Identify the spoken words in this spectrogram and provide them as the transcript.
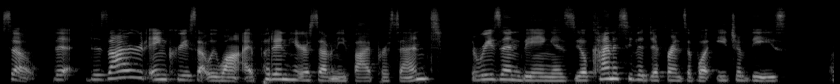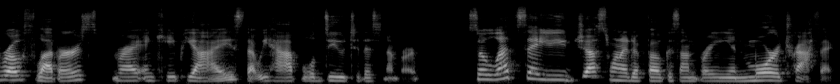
So the desired increase that we want, I put in here 75%. The reason being is you'll kind of see the difference of what each of these growth levers, right, and KPIs that we have will do to this number. So let's say you just wanted to focus on bringing in more traffic,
